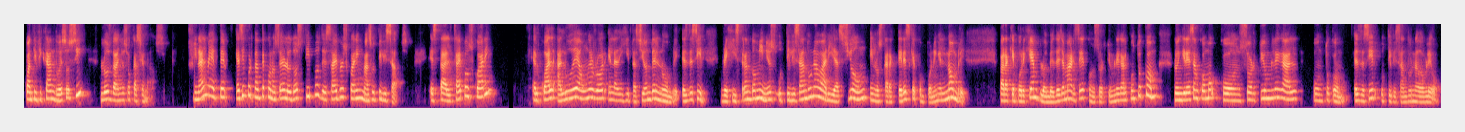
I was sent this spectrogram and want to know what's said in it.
cuantificando, eso sí, los daños ocasionados. Finalmente, es importante conocer los dos tipos de cyber squatting más utilizados. Está el typo squatting, el cual alude a un error en la digitación del nombre, es decir, registran dominios utilizando una variación en los caracteres que componen el nombre, para que, por ejemplo, en vez de llamarse consortiumlegal.com, lo ingresan como consortiumlegal.com, es decir, utilizando una doble O.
